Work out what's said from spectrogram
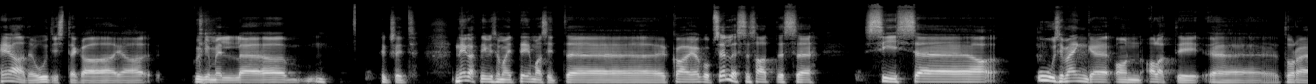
heade uudistega ja kuigi meil äh, siukseid negatiivsemaid teemasid äh, ka jagub sellesse saatesse, siis uusi mänge on alati tore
